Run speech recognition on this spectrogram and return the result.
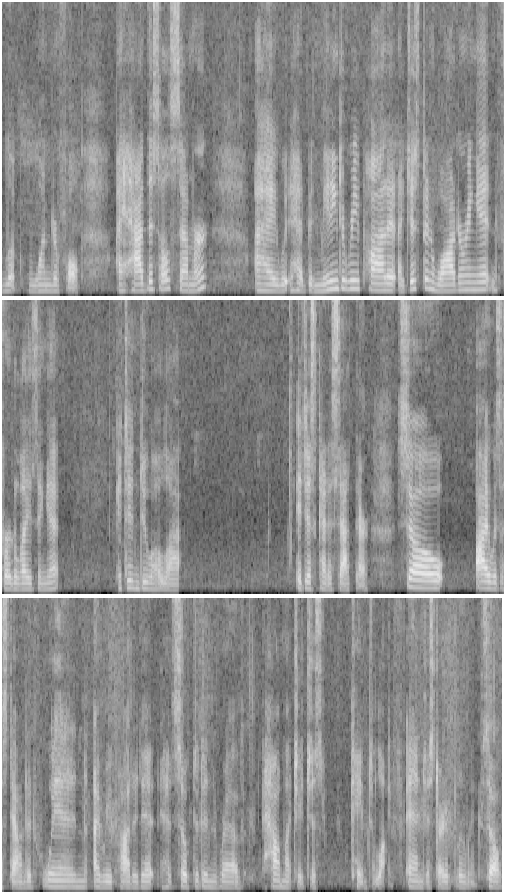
look wonderful. I had this all summer. I had been meaning to repot it. I'd just been watering it and fertilizing it it didn't do a lot. It just kind of sat there. So I was astounded when I repotted it, had soaked it in the Rev, how much it just came to life and just started blooming. So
